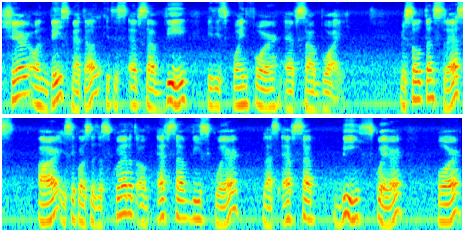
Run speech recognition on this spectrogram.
shear on base metal, it is F sub V, it is 0.4 F sub Y. Resultant stress, R is equal to the square root of F sub V square plus F sub B square or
